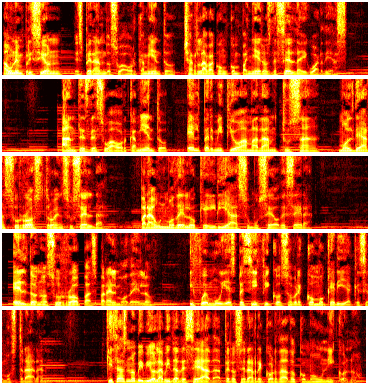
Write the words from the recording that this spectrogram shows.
Aún en prisión, esperando su ahorcamiento, charlaba con compañeros de celda y guardias. Antes de su ahorcamiento, él permitió a Madame Toussaint moldear su rostro en su celda, para un modelo que iría a su museo de cera. Él donó sus ropas para el modelo y fue muy específico sobre cómo quería que se mostraran. Quizás no vivió la vida deseada, pero será recordado como un ícono.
